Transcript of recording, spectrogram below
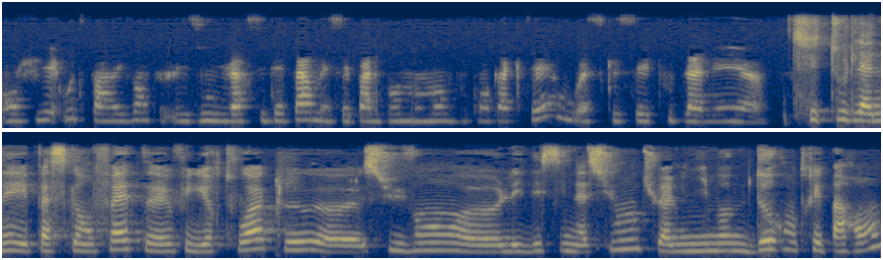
en juillet, août, par exemple, les universités ferment et c'est pas le bon moment de vous contacter, ou est-ce que c'est toute l'année euh? C'est toute l'année, parce qu'en fait, euh, figure-toi que suivant les destinations, tu as minimum deux rentrées par an.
